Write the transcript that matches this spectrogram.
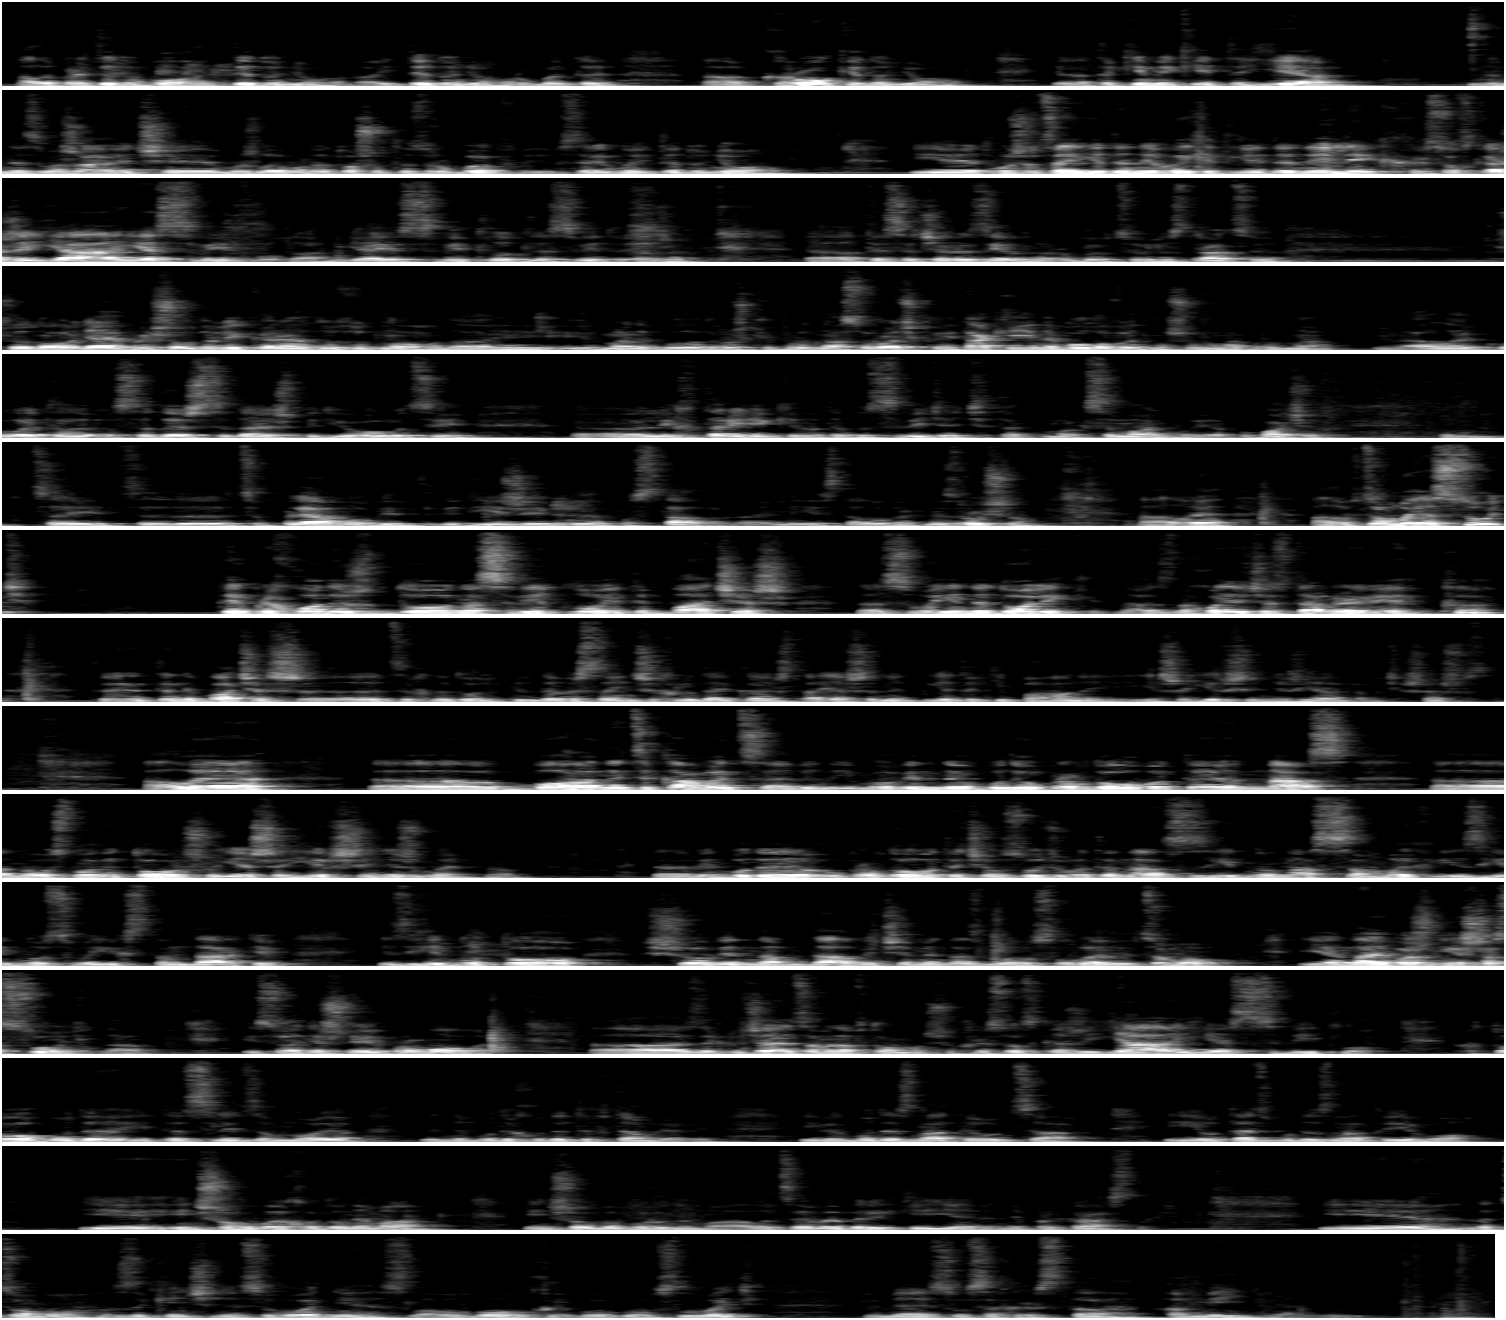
Але прийти до Бога, йти до нього, да, йти до нього, робити кроки до нього, е, таким, який ти є, незважаючи, можливо, на те, що ти зробив, і все рівно йти до нього. І тому що це єдиний вихід, єдиний лік. Христос каже: Я є світло, да? я є світло для світу. Я вже е, тисячі разів робив цю ілюстрацію. Що одного дня я прийшов до лікаря до зубного, да, і, і в мене була трошки брудна сорочка, і так її не було видно, що вона брудна. Але коли ти сидиш, сідаєш під його оці ліхтарі, які на тебе світять так максимально, я побачив цей, цю, пляму від, від їжі, яку я поставив. І мені стало так незручно. Але, але в цьому є суть. Ти приходиш до, на світло і ти бачиш е, свої недоліки. Знаходячись в темряві, ти, ти не бачиш е, цих недоліків. Дивишся інших людей, кажеш, та я ще не є такий поганий, є ще гірший, ніж я там, чи ще щось. Але е, Бога не цікавить це. Він, він не буде оправдовувати нас е, на основі того, що є ще гірші, ніж ми. Е, Він буде оправдовувати чи осуджувати нас згідно нас самих і згідно своїх стандартів, і згідно того, що він нам дав і чим він нас благословив. І в цьому є найважніша суть да, і сьогоднішньої промови. Е, Заключається вона в тому, що Христос каже: Я є світло. Хто буде йти слід за мною, він не буде ходити в темряві, і він буде знати Отця, і Отець буде знати Його. І іншого виходу нема, іншого вибору нема. Але цей вибір, який є, він є прекрасний. І на цьому закінчення сьогодні. Слава Богу, хай Бог благословить в ім'я Ісуса Христа. Амінь.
